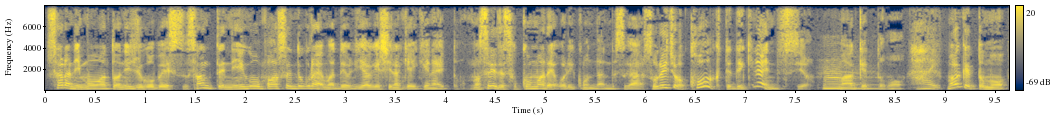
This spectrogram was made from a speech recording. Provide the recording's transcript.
さらにもうあと25ベース、3.25%ぐらいまで利上げしなきゃいけないと。まあ、せいぜいそこまで織り込んだんですが、それ以上は怖くてできないんですよ。マーケットも。はい、マーケットも、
